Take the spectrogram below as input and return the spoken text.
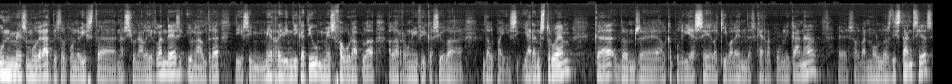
un més moderat des del punt de vista nacional irlandès i un altre, més reivindicatiu, més favorable a la reunificació de, del país. I ara ens trobem que doncs, eh, el que podria ser l'equivalent d'Esquerra Republicana, eh, salvant molt les distàncies,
